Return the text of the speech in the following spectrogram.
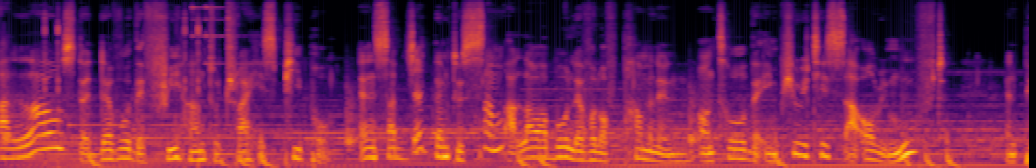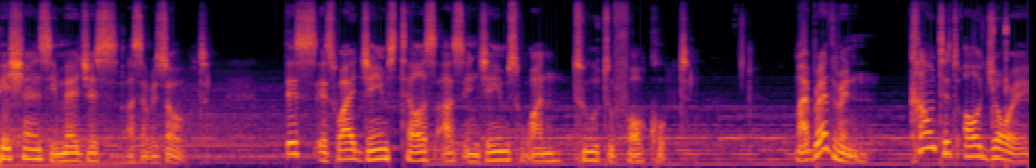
allows the devil the free hand to try his people and subject them to some allowable level of pummeling until the impurities are all removed and patience emerges as a result. This is why James tells us in James 1 2 to 4 quote, My brethren, count it all joy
